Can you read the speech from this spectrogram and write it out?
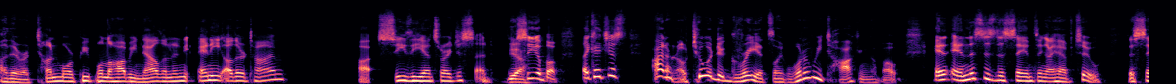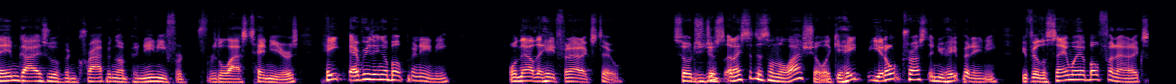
Are there a ton more people in the hobby now than any, any other time? Uh, see the answer I just said. Yeah. See above. Like I just I don't know. To a degree, it's like what are we talking about? And and this is the same thing I have too. The same guys who have been crapping on Panini for for the last ten years hate everything about Panini. Well, now they hate Fanatics too. So it's Mhm. just, and I said this on the last show, like you hate, you don't trust and you hate Panini. You feel the same way about Fanatics.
